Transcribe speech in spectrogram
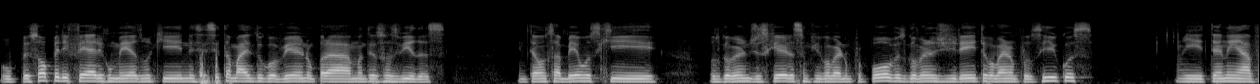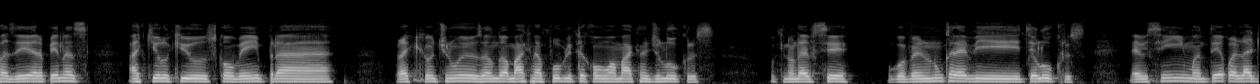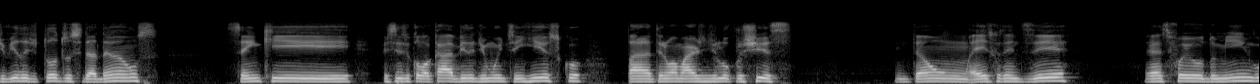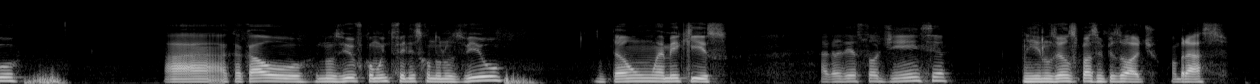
o pessoal periférico mesmo que necessita mais do governo para manter suas vidas. Então sabemos que os governos de esquerda são quem governam para o povo, os governos de direita governam para os ricos e tendem a fazer apenas aquilo que os convém para para que continuem usando a máquina pública como uma máquina de lucros, o que não deve ser. O governo nunca deve ter lucros, deve sim manter a qualidade de vida de todos os cidadãos, sem que precise colocar a vida de muitos em risco para ter uma margem de lucro X. Então é isso que eu tenho a dizer. Esse foi o domingo. A, a Cacau nos viu, ficou muito feliz quando nos viu. Então é meio que isso. Agradeço a audiência e nos vemos no próximo episódio. Um abraço.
